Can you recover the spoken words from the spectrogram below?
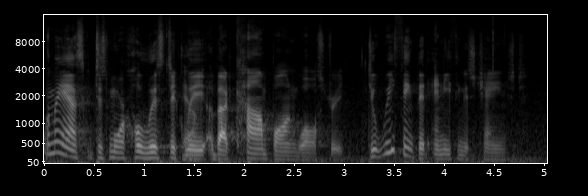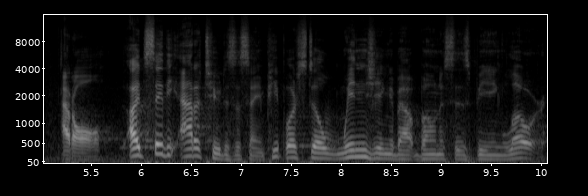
Let me ask just more holistically yeah. about comp on Wall Street. Do we think that anything has changed at all? I'd say the attitude is the same. People are still whinging about bonuses being lower.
